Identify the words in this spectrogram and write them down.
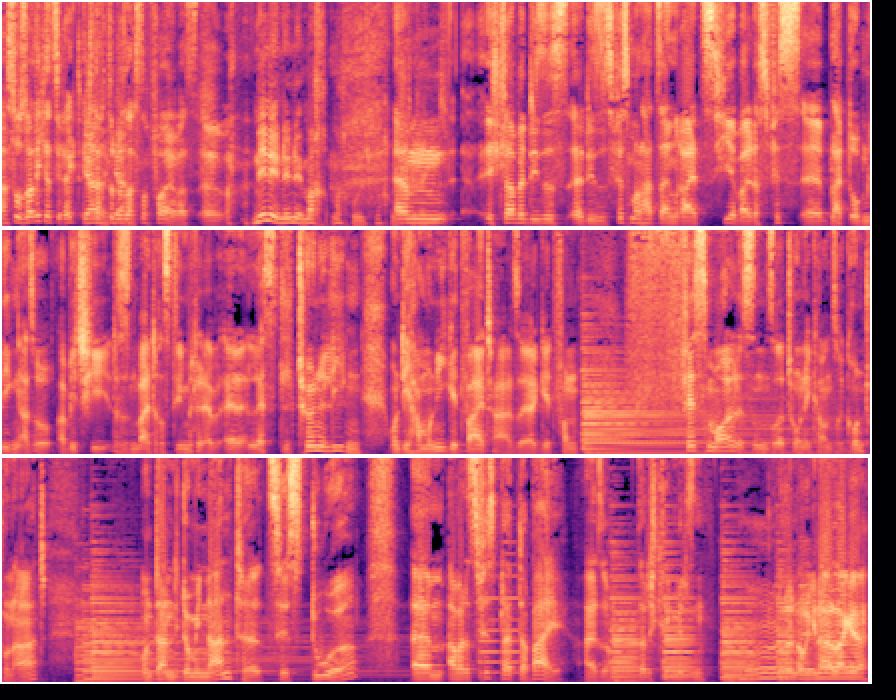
Ach so, soll ich jetzt direkt? Gerne, ich dachte, gerne. du sagst noch vorher was. Äh, nee, nee, nee, nee, mach, mach ruhig, mach ruhig ähm, ich glaube, dieses, äh, dieses Fis-Moll hat seinen Reiz hier, weil das Fis äh, bleibt oben liegen. Also Avicii, das ist ein weiteres Stilmittel, er, er lässt die Töne liegen und die Harmonie geht weiter. Also er geht von Fis-Moll, das ist unsere Tonika, unsere Grundtonart, und dann die dominante Cis-Dur, ähm, aber das Fis bleibt dabei. Also dadurch kriegen wir diesen, oder in Originallage,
